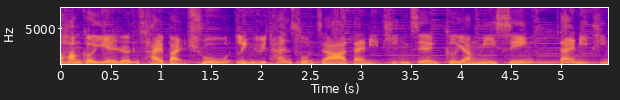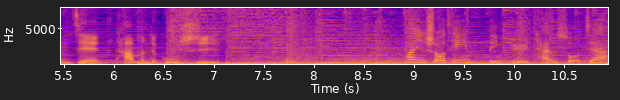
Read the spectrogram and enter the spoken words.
行各业人才百出，领域探索家带你听见各样秘辛，带你听见他们的故事。欢迎收听领域探索家。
